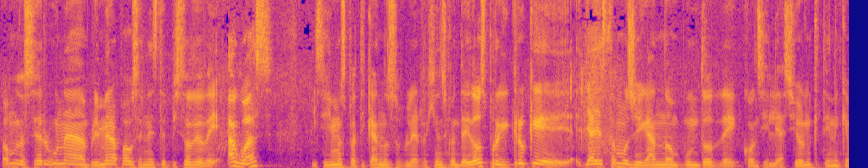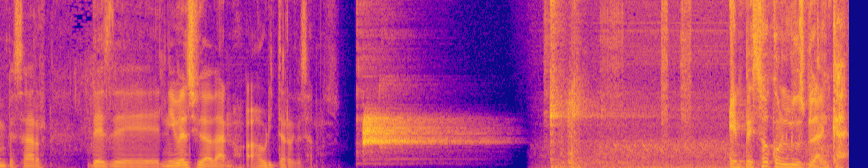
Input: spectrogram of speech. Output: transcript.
Vamos a hacer una primera pausa en este episodio de Aguas y seguimos platicando sobre Región 52 porque creo que ya estamos llegando a un punto de conciliación que tiene que empezar desde el nivel ciudadano. Ahorita regresamos. empezó con luz blanca.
